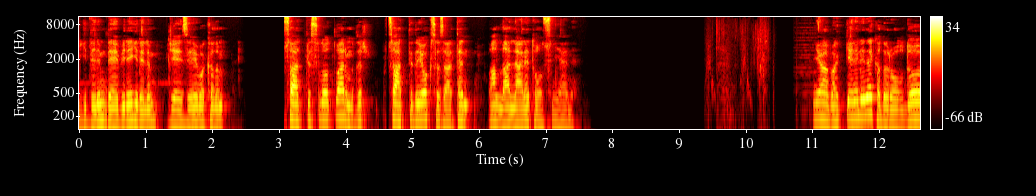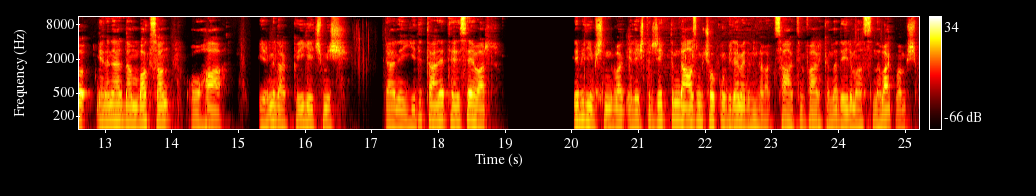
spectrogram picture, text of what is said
Bir gidelim D1'e girelim. CZ'ye bakalım. Bu saatte slot var mıdır? Bu saatte de yoksa zaten vallahi lanet olsun yani. Ya bak geleli ne kadar oldu? Gene nereden baksan oha 20 dakikayı geçmiş. Yani 7 tane TS var. Ne bileyim şimdi bak eleştirecektim de az mı çok mu bilemedim de bak saatin farkında değilim aslında bakmamışım.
